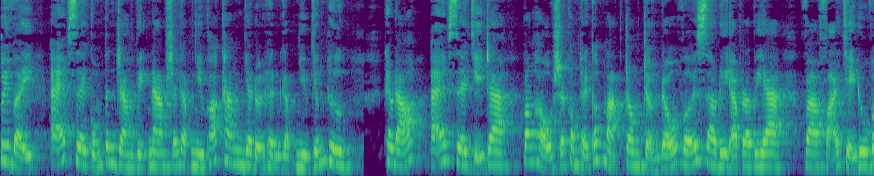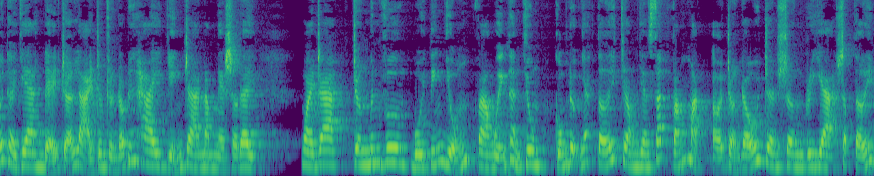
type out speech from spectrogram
Tuy vậy, AFC cũng tin rằng Việt Nam sẽ gặp nhiều khó khăn do đội hình gặp nhiều chấn thương. Theo đó, AFC chỉ ra Văn Hậu sẽ không thể góp mặt trong trận đấu với Saudi Arabia và phải chạy đua với thời gian để trở lại trong trận đấu thứ hai diễn ra 5 ngày sau đây. Ngoài ra, Trần Minh Vương, Bùi Tiến Dũng và Nguyễn Thành Trung cũng được nhắc tới trong danh sách vắng mặt ở trận đấu trên sân Riyadh sắp tới.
